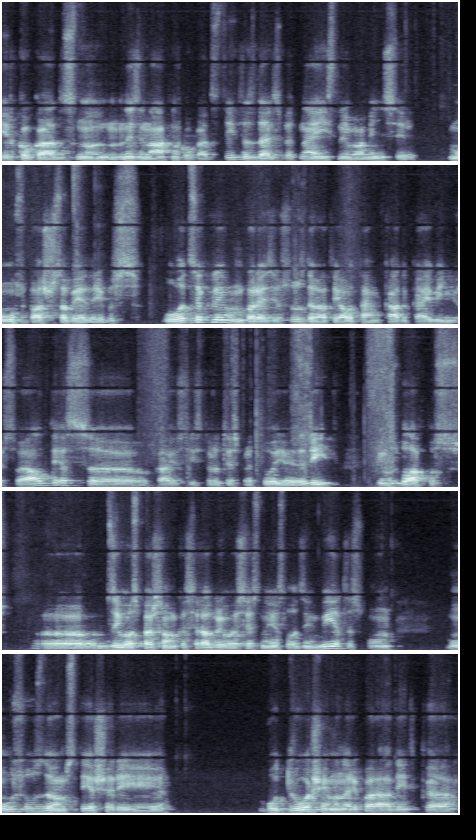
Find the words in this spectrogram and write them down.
ir kaut kādas, nu, nezinu, nāk no kaut kādas citas daļas, bet nē, īstenībā viņas ir mūsu pašu sabiedrības locekļi. Un pareizi jūs uzdevāt jautājumu, kādu kaimiņu jūs vēlaties, eh, kā jūs izturaties pret to, ja rīt jums blakus uh, dzīvos persona, kas ir atbrīvojusies no ieslodzījuma vietas. Mūsu uzdevums tieši arī būt drošiem un arī parādīt, ka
